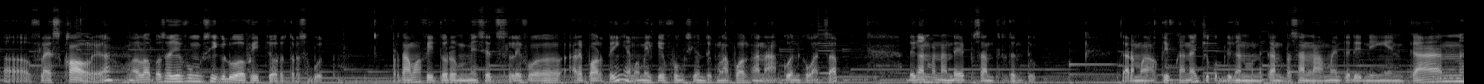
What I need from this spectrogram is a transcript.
Uh, flash call ya. Lalu apa saja fungsi kedua fitur tersebut? Pertama, fitur message level reporting yang memiliki fungsi untuk melaporkan akun ke WhatsApp dengan menandai pesan tertentu. Cara mengaktifkannya cukup dengan menekan pesan lama yang tidak diinginkan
